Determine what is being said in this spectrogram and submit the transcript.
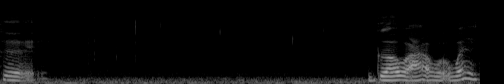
could go our way.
